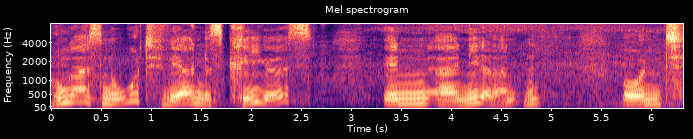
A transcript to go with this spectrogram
Hungersnot während des Krieges in äh, Niederlanden. Und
